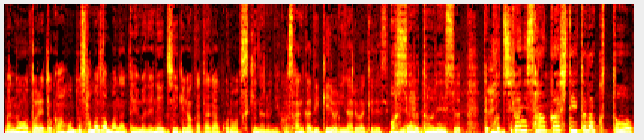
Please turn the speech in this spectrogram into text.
まあ脳トレとか本当様々なテーマでね、地域の方がこの好きなのにこう参加できるようになるわけですよね。おっしゃる通りです。で、こちらに参加していただくと、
